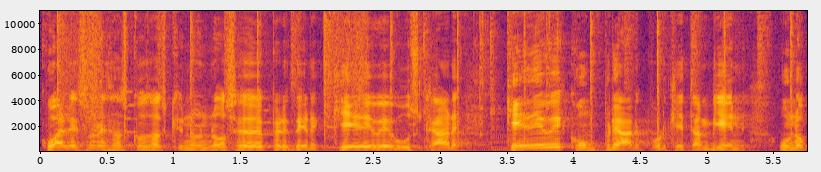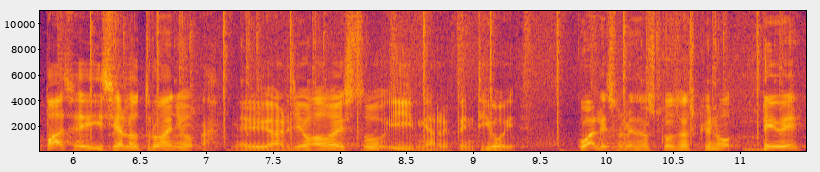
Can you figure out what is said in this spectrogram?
cuáles son esas cosas que uno no se debe perder, qué debe buscar, qué debe comprar, porque también uno pasa y dice al otro año, ah, me debí haber llevado esto y me arrepentí hoy cuáles son esas cosas que uno debe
